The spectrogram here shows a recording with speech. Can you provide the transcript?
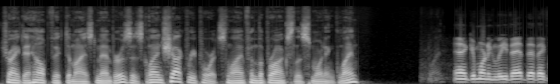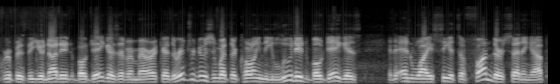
trying to help victimized members, as Glenn Schuck reports live from the Bronx this morning. Glenn? Uh, good morning, Lee. That, that, that group is the United Bodegas of America. They're introducing what they're calling the Looted Bodegas at NYC. It's a fund they're setting up,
